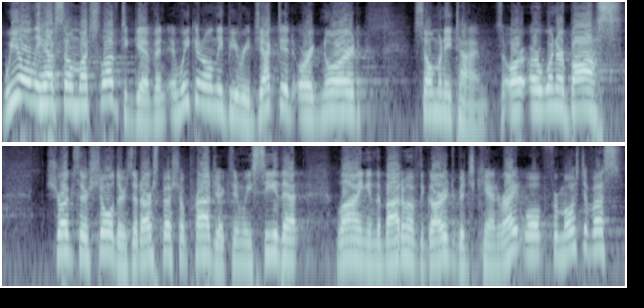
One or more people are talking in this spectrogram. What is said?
we only have so much love to give and, and we can only be rejected or ignored so many times. Or, or when our boss shrugs their shoulders at our special project and we see that lying in the bottom of the garbage can, right? Well, for most of us,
